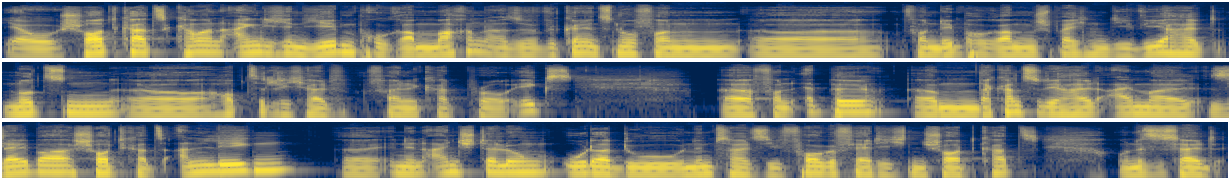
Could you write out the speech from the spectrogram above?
Ja, Shortcuts kann man eigentlich in jedem Programm machen. Also wir können jetzt nur von, äh, von den Programmen sprechen, die wir halt nutzen. Äh, hauptsächlich halt Final Cut Pro X äh, von Apple. Ähm, da kannst du dir halt einmal selber Shortcuts anlegen äh, in den Einstellungen oder du nimmst halt die vorgefertigten Shortcuts und es ist halt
